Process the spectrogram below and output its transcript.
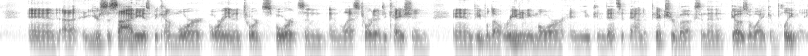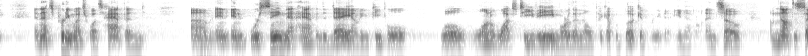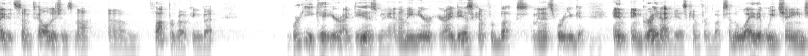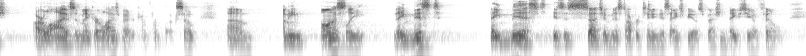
and uh, your society has become more oriented towards sports and, and less toward education and people don't read anymore and you condense it down to picture books and then it goes away completely and that's pretty much what's happened um, and, and we're seeing that happen today i mean people will want to watch tv more than they'll pick up a book and read it you know and so i'm not to say that some television's not um, thought-provoking but where do you get your ideas, man? I mean, your your ideas come from books. I mean, that's where you get, and and great ideas come from books. And the way that we change our lives and make our lives better come from books. So, um, I mean, honestly, they missed. They missed. This is such a missed opportunity. This HBO special, HBO film.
